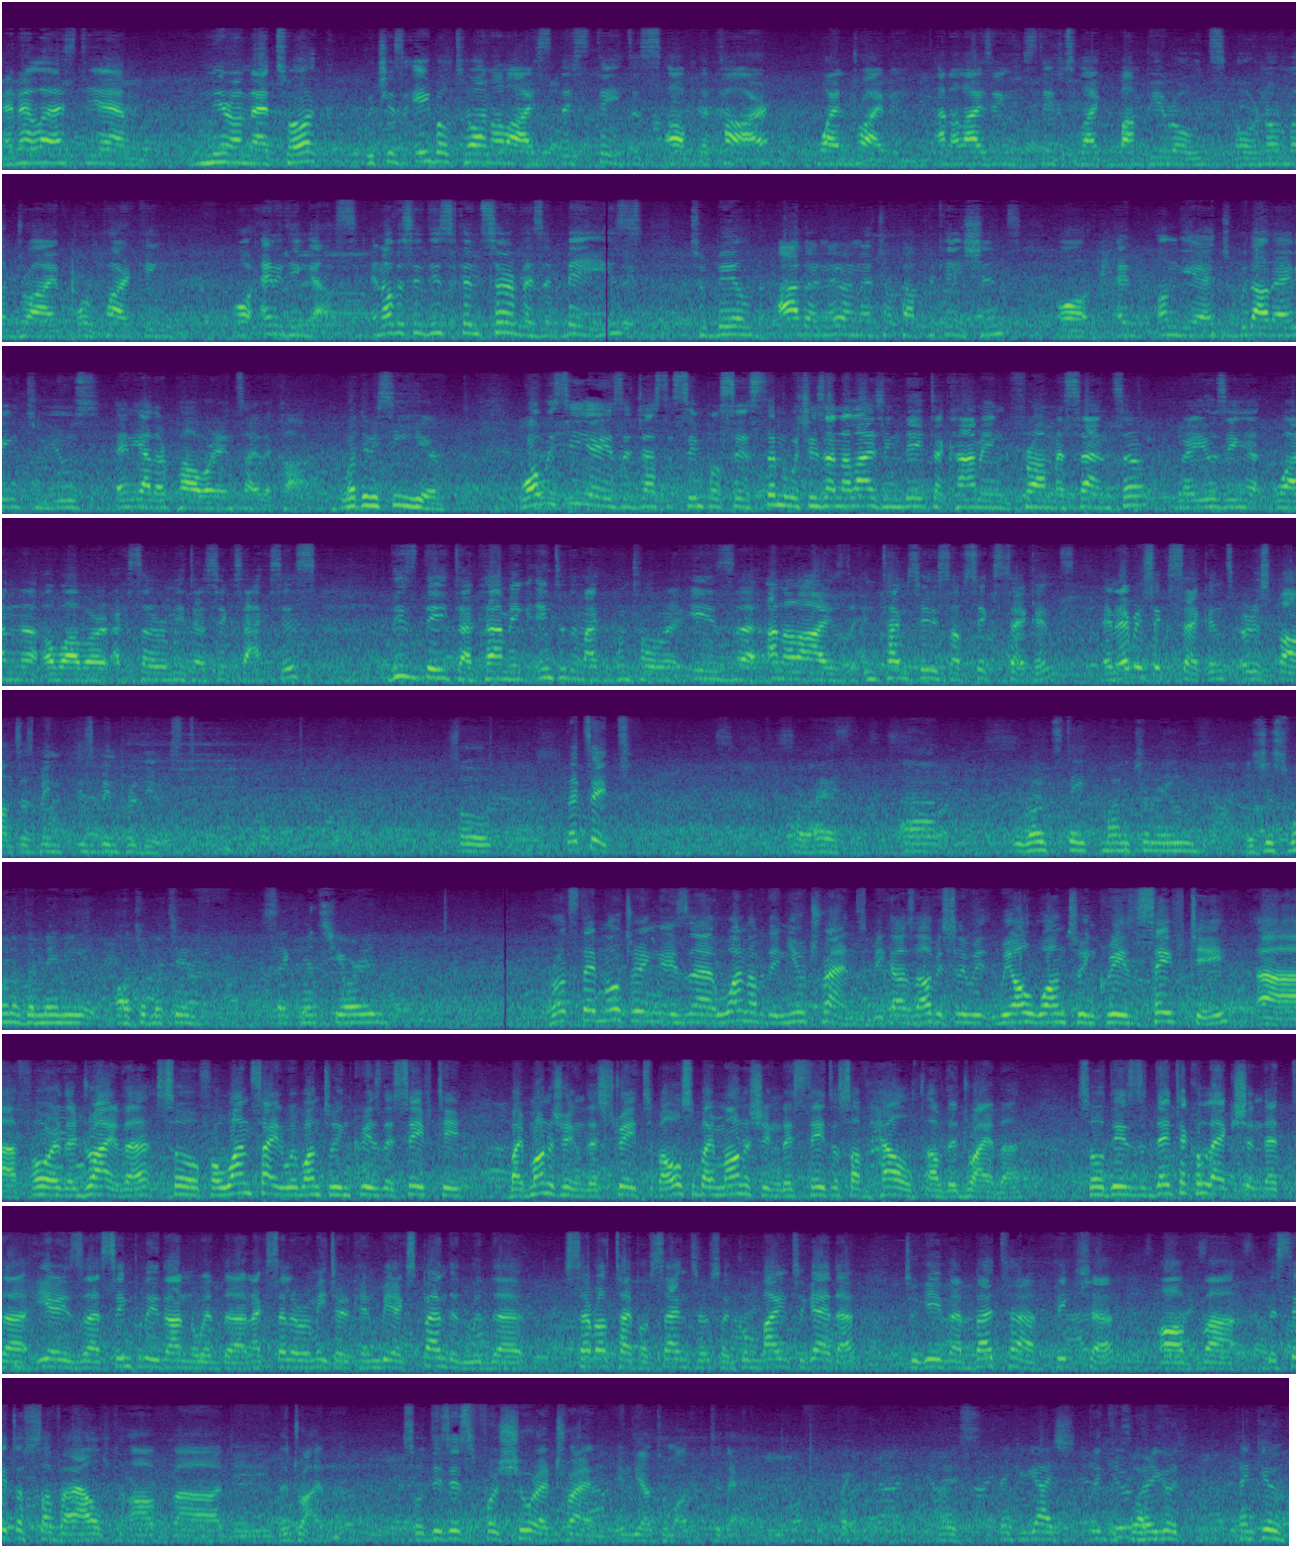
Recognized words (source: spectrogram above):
an LSTM neural network, which is able to analyze the status of the car while driving, analyzing status like bumpy roads or normal drive or parking or anything else. And obviously this can serve as a base to build other neural network applications or on the edge without having to use any other power inside the car. What do we see here? What we see here is just a simple system which is analyzing data coming from a sensor. We're using one of our accelerometer 6-axis. This data coming into the microcontroller is uh, analyzed in time series of 6 seconds and every 6 seconds a response has been, is being produced. So that's it. All right. Uh, road state monitoring is just one of the many automotive segments you're in. Road state monitoring is uh, one of the new trends because obviously we, we all want to increase safety uh, for the driver. So for one side we want to increase the safety by monitoring the streets, but also by monitoring the status of health of the driver. So this data collection that uh, here is uh, simply done with an accelerometer can be expanded with uh, several type of sensors and combined together to give a better picture of uh, the status of health of uh, the, the driver. So this is for sure a trend in the automotive today. Nice. Thank you guys. Thank you. Very good. Thank you.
